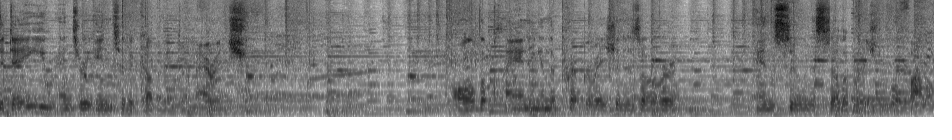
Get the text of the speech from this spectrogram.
today you enter into the covenant of marriage. All the planning and the preparation is over, and soon a celebration will follow.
